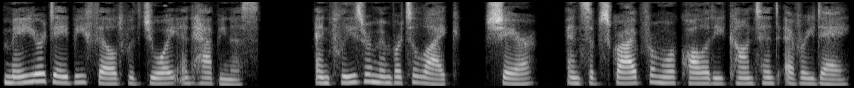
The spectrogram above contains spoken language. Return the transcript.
May your day be filled with joy and happiness. And please remember to like, share, and subscribe for more quality content every day.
